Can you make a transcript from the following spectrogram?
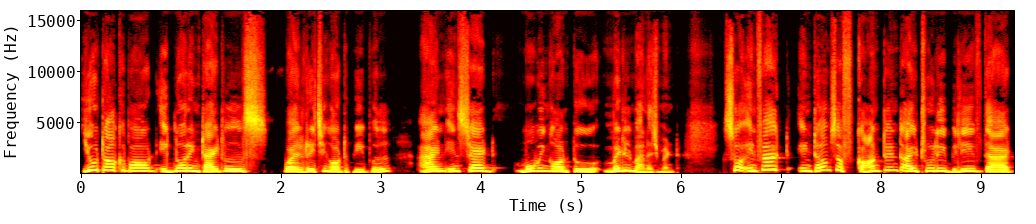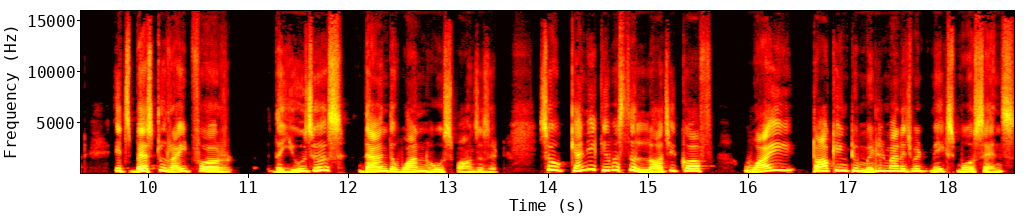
you talk about ignoring titles while reaching out to people and instead moving on to middle management. So, in fact, in terms of content, I truly believe that it's best to write for the users than the one who sponsors it. So, can you give us the logic of why talking to middle management makes more sense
